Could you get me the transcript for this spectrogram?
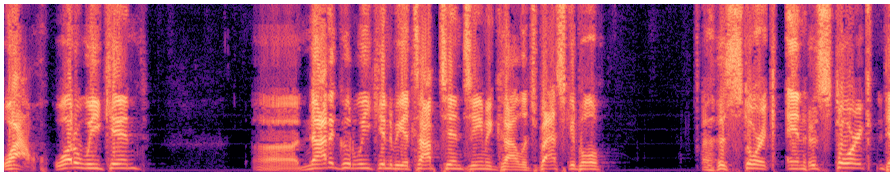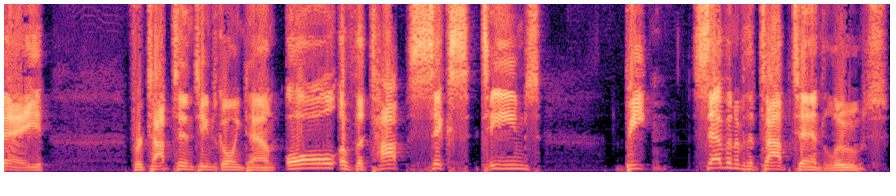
Wow, what a weekend. Uh, not a good weekend to be a top 10 team in college basketball. A historic and historic day for top 10 teams going down. All of the top six teams beaten. Seven of the top 10 lose.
